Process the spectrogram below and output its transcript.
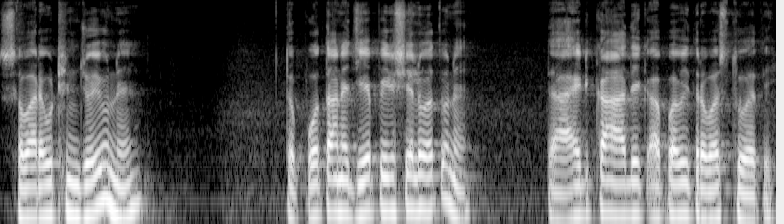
સવારે ઉઠીને જોયું ને તો પોતાને જે પીરસેલું હતું ને, તે હાડકા આદિક અપવિત્ર વસ્તુ હતી.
